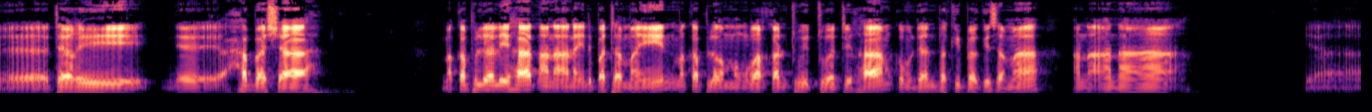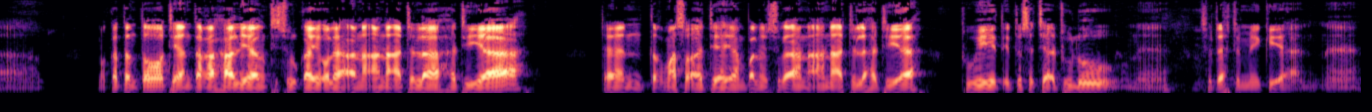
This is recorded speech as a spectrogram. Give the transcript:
ya, dari ya, Habasyah maka beliau lihat anak-anak ini pada main maka beliau mengeluarkan duit dua dirham kemudian bagi-bagi sama anak-anak. Ya. Maka tentu di antara hal yang disukai oleh anak-anak adalah hadiah dan termasuk hadiah yang paling suka anak-anak adalah hadiah duit itu sejak dulu. Nah, sudah demikian. Nah,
